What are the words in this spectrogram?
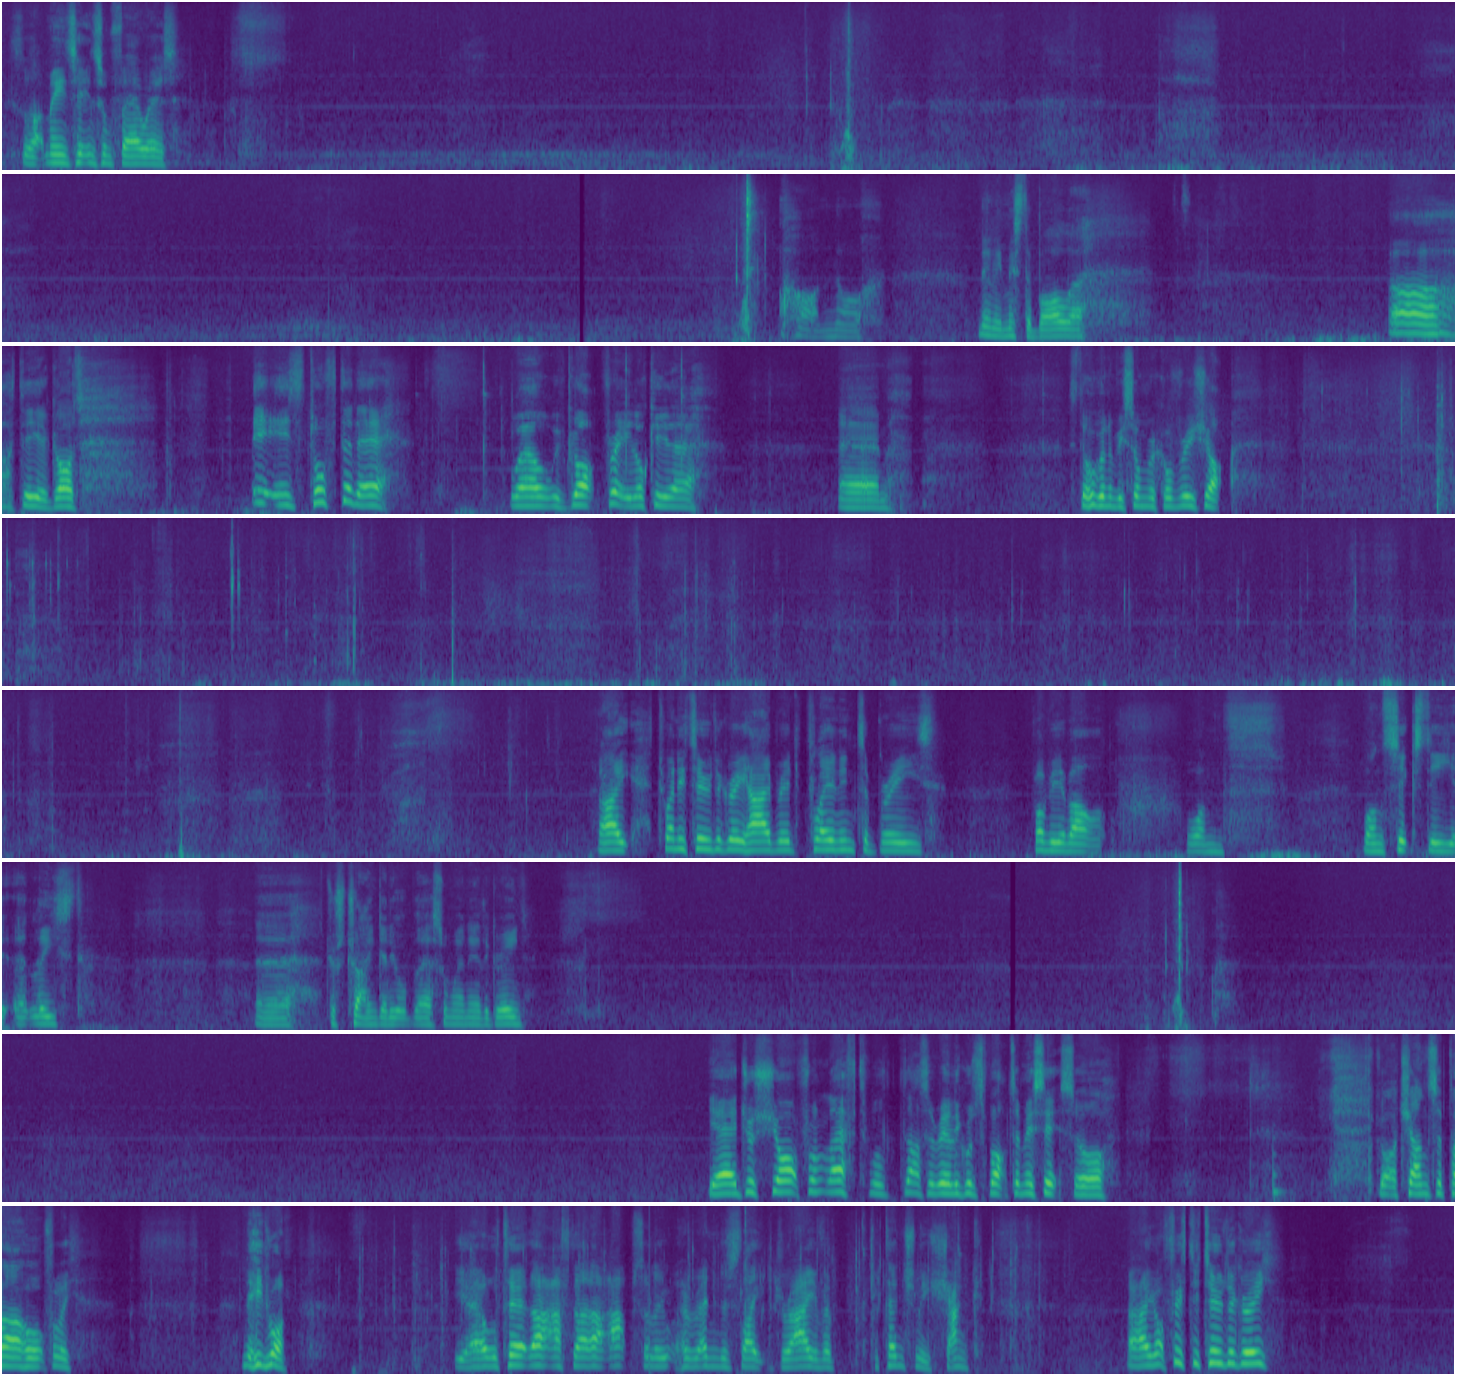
So that means hitting some fairways. Oh no. Nearly missed the ball. Oh dear God. It is tough today. Well, we've got pretty lucky there. Um, still going to be some recovery shot. Right, 22 degree hybrid, playing into breeze, probably about one, 160 at least. Uh, just try and get it up there somewhere near the green. Yeah just short front left. Well that's a really good spot to miss it so got a chance of par hopefully. Need one. Yeah we'll take that after that absolute horrendous like driver potentially shank. I got 52 degree.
